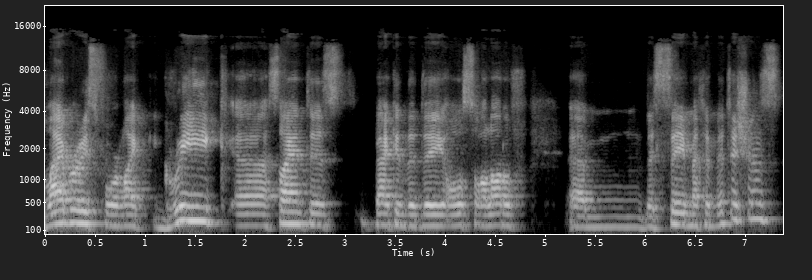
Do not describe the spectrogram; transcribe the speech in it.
libraries for like Greek uh, scientists back in the day. Also, a lot of um, let's say mathematicians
